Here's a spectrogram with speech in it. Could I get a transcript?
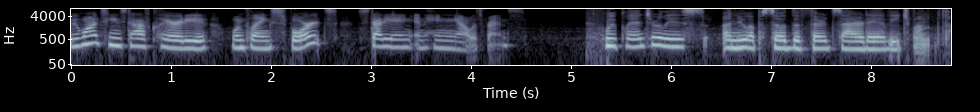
We want teens to have clarity when playing sports, studying, and hanging out with friends. We plan to release a new episode the third Saturday of each month.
